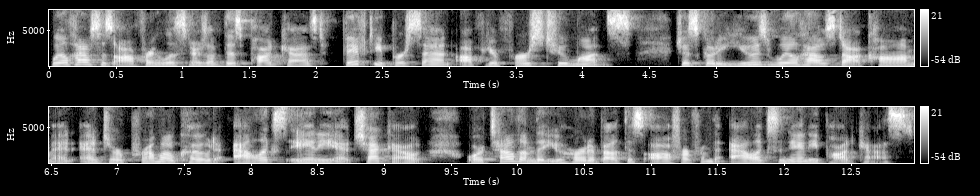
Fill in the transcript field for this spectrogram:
Wheelhouse is offering listeners of this podcast 50% off your first two months. Just go to usewheelhouse.com and enter promo code AlexAnnie at checkout or tell them that you heard about this offer from the Alex and Annie podcast.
